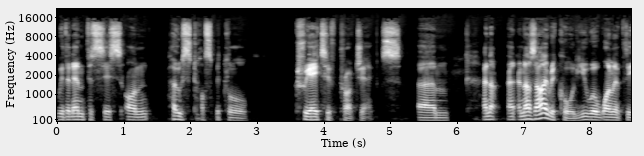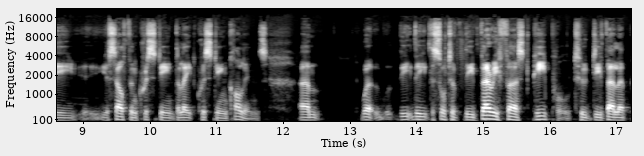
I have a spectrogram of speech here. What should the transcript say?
with an emphasis on post hospital creative projects. Um, and and as I recall, you were one of the yourself and Christine, the late Christine Collins, um, were the, the the sort of the very first people to develop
